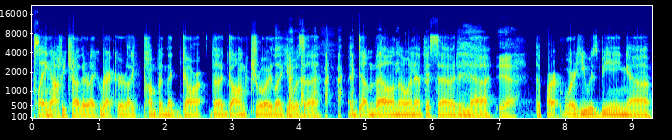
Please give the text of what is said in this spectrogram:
playing off each other like Wrecker, like pumping the gar- the gonk droid like it was a, a dumbbell in the one episode. And uh, Yeah. the part where he was being uh,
